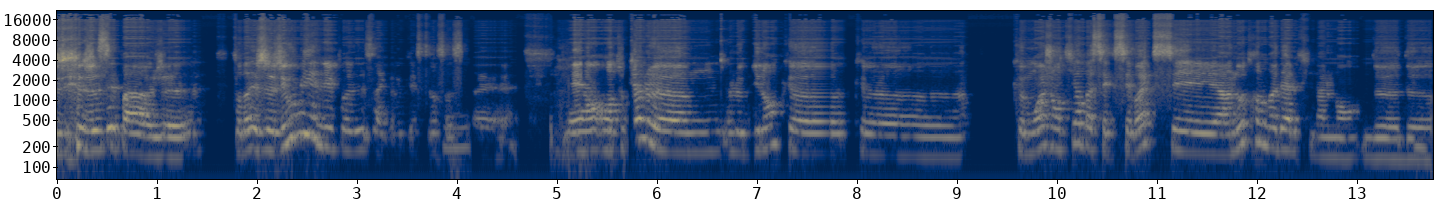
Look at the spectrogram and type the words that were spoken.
Je, sais pas. j'ai oublié de lui poser ça comme question. Ça mm. Mais en, tout cas, le, bilan que, que, moi j'en tire, bah, c'est que c'est vrai que c'est un autre modèle finalement de, de,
